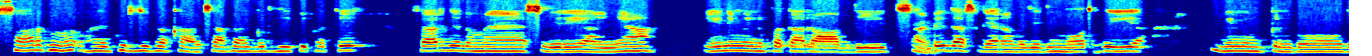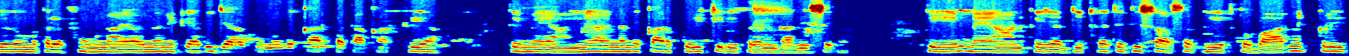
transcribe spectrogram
ਸਰ ਵਾਹਿਗੁਰੂ ਜੀ ਦਾ ਖਾਲਸਾ ਵਾਹਿਗੁਰੂ ਜੀ ਕੀ ਫਤਿਹ। ਸਰ ਜਦੋਂ ਮੈਂ ਸਵੇਰੇ ਆਈ ਹਾਂ ਇਹ ਨਹੀਂ ਮੈਨੂੰ ਪਤਾ ਰਾਤ ਦੀ 10:30 11 ਵਜੇ ਦੀ ਮੌਤ ਹੋਈ ਆ। ਮੈਨੂੰ ਪਿੰਡੋਂ ਜਦੋਂ ਮਤਲਬ ਫੋਨ ਆਇਆ, ਉਹਨਾਂ ਨੇ ਕਿਹਾ ਵੀ ਜਾ ਕੇ ਉਹਨਾਂ ਦੇ ਘਰ ਪਤਾ ਕਰਕੇ ਆ। ਤੇ ਮੈਂ ਆਈ ਆ, ਇਹਨਾਂ ਦੇ ਘਰ ਕੋਈ ਚਿੜੀ ਕਰੰਦਾ ਨਹੀਂ ਸੀਗਾ। ਤੇ ਮੈਂ ਆਣ ਕੇ ਜਦ ਦੇਖਿਆ ਤੇ ਦੀ ਸੱਸ ਗੇਟ ਤੋਂ ਬਾਹਰ ਨਿਕਲੀ।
